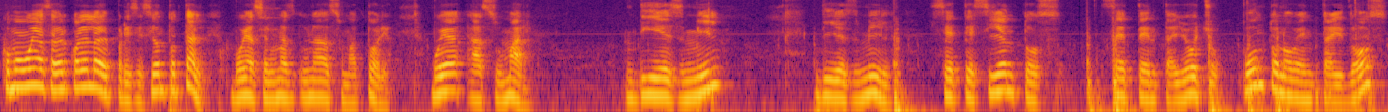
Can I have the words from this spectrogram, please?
¿cómo voy a saber cuál es la depreciación total? voy a hacer una, una sumatoria voy a, sumar 10.000 10.778.92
